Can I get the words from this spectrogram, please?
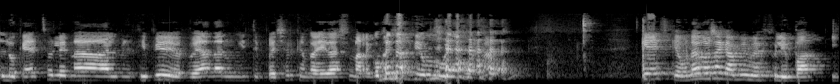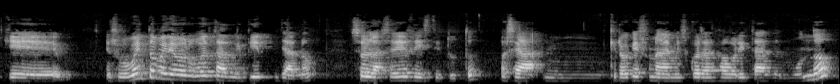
lo que ha hecho Elena al principio y os voy a dar un guilty pleasure que en realidad es una recomendación muy buena. que es que una cosa que a mí me flipa y que en su momento me dio vergüenza admitir, ya no, son las series de instituto. O sea, mm, creo que es una de mis cosas favoritas del mundo.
